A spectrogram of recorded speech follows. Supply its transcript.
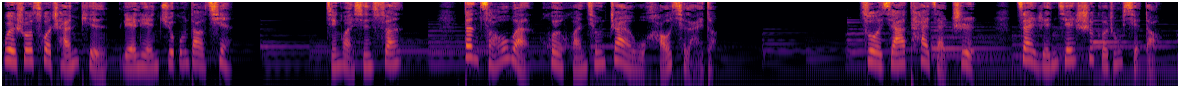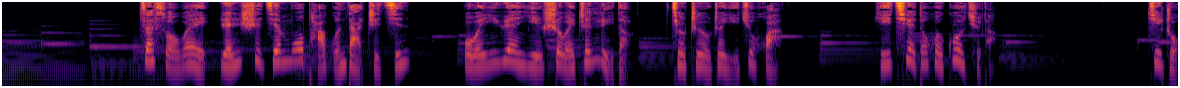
为说错产品连连鞠躬道歉，尽管心酸，但早晚会还清债务，好起来的。作家太宰治在《人间失格》中写道：“在所谓人世间摸爬滚打至今，我唯一愿意视为真理的，就只有这一句话：一切都会过去的。记住，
